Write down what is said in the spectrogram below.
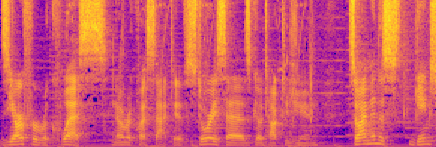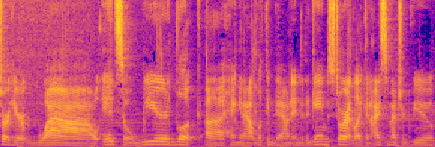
ZR for requests. No requests active. Story says go talk to Jume. So I'm in this game store here. Wow, it's a weird look, uh, hanging out, looking down into the game store at like an isometric view.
